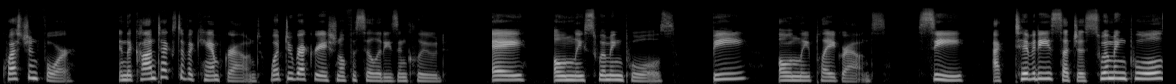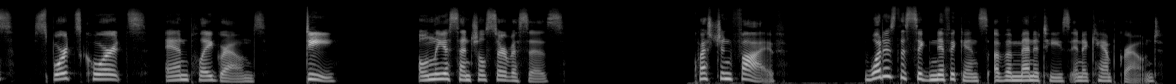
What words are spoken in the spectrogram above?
Question 4. In the context of a campground, what do recreational facilities include? A. Only swimming pools. B. Only playgrounds. C. Activities such as swimming pools, sports courts, and playgrounds. D. Only essential services. Question 5. What is the significance of amenities in a campground?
